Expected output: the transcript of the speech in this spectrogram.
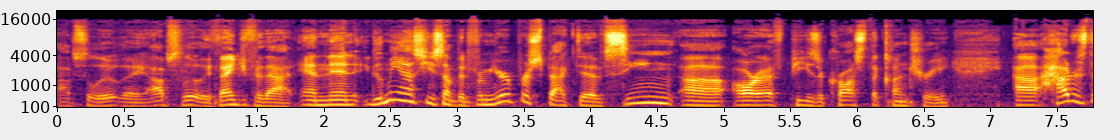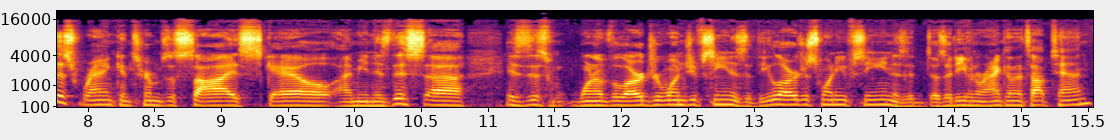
Absolutely, absolutely. Thank you for that. And then let me ask you something from your perspective, seeing uh, RFPs across the country. Uh, how does this rank in terms of size, scale? I mean, is this uh, is this one of the larger ones you've seen? Is it the largest one you've seen? Is it does it even rank in the top ten?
